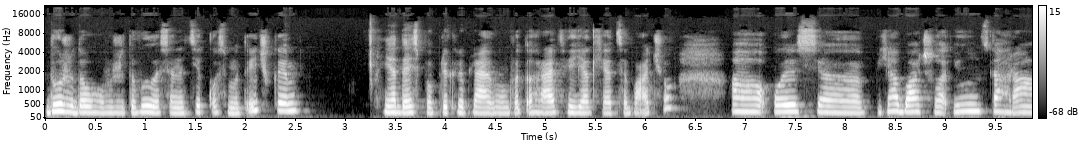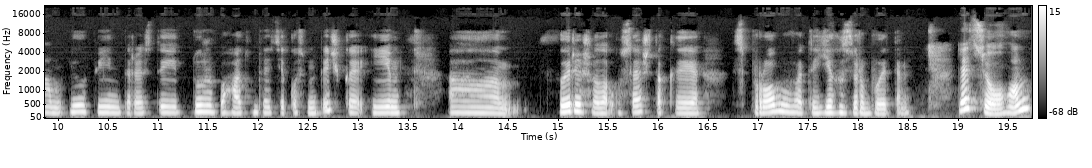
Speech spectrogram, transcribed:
Дуже довго вже дивилася на ці косметички. Я десь поприкріпляю вам фотографії, як я це бачу. А, Ось я бачила і у Інстаграм, і у Pinterest, і дуже багато де ці косметички, і а, вирішила усе ж таки спробувати їх зробити. Для цього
